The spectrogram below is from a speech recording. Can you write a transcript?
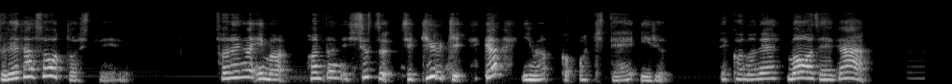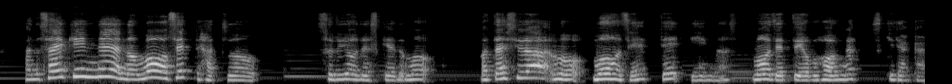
連れ出そうとしている。それが今、本当に出地球期が今こう起きている。で、このね、モーゼが、あの、最近ね、あの、モーゼって発音するようですけれども、私はもう、モーゼって言います。モーゼって呼ぶ方が好きだか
